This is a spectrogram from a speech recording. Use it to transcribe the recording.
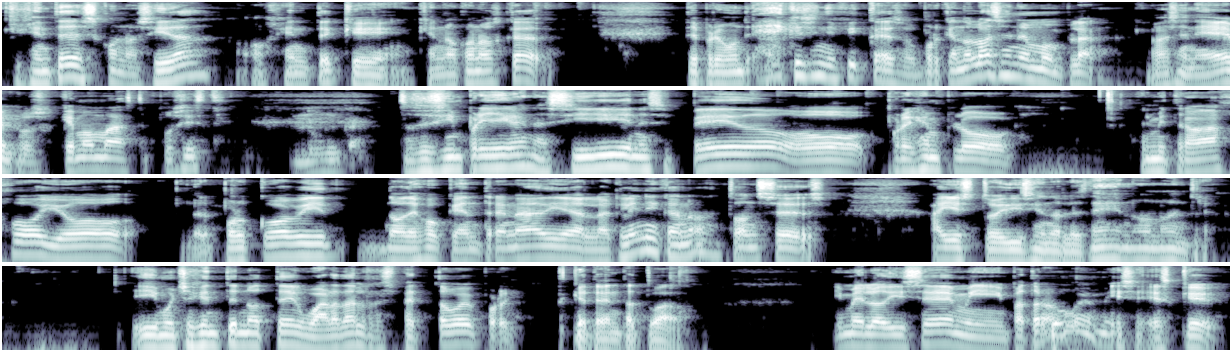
que gente desconocida o gente que, que no conozca te pregunte, eh, ¿qué significa eso? Porque no lo hacen en buen plan. Lo hacen, eh, pues, ¿qué mamás te pusiste? Nunca. Entonces siempre llegan así en ese pedo. O, por ejemplo, en mi trabajo yo por COVID no dejo que entre nadie a la clínica, ¿no? Entonces ahí estoy diciéndoles, eh, no, no entren. Y mucha gente no te guarda el respeto, güey, porque te ven tatuado. Y me lo dice mi patrón, güey, me dice, es que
